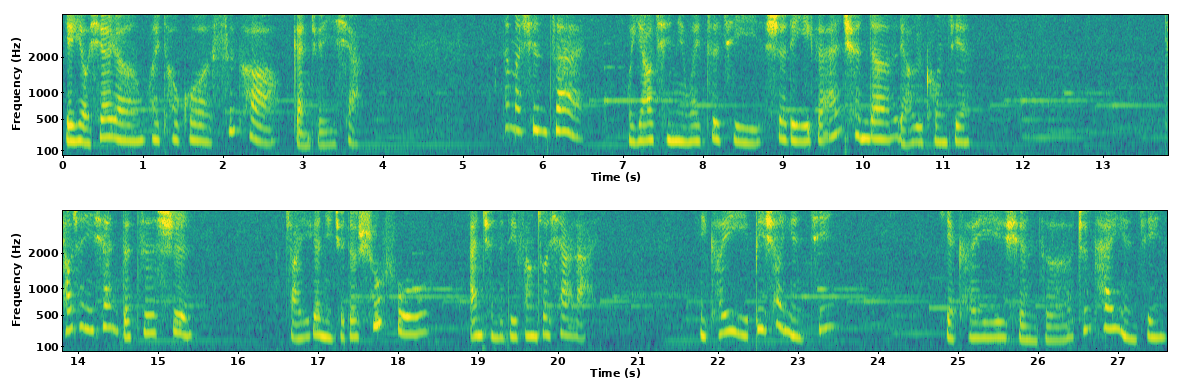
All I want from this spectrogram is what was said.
也有些人会透过思考感觉一下。那么现在。我邀请你为自己设立一个安全的疗愈空间，调整一下你的姿势，找一个你觉得舒服、安全的地方坐下来。你可以闭上眼睛，也可以选择睁开眼睛，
